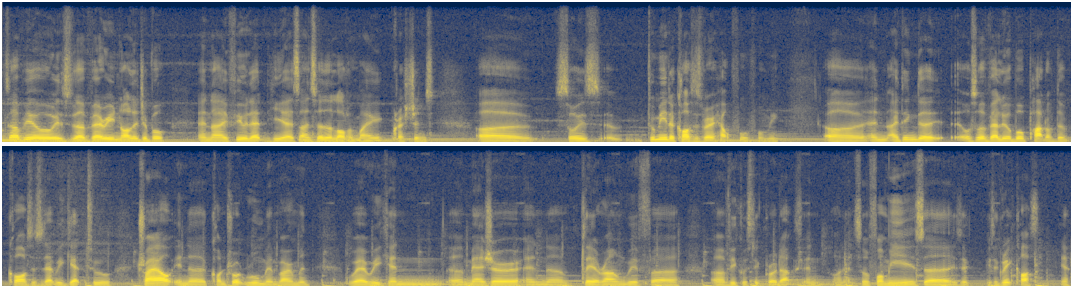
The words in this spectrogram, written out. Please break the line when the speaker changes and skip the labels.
Octavio is uh, very knowledgeable and I feel that he has answered a lot of my questions. Uh, so uh, to me, the course is very helpful for me. Uh, and I think the also a valuable part of the course is that we get to try out in a controlled room environment where we can uh, measure and play around with uh, uh, Vicoustic products and all that. So for me, it's a, it's a, it's a great course. Yeah.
